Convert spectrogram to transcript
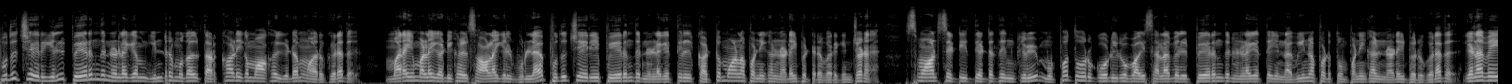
புதுச்சேரியில் பேருந்து நிலையம் இன்று முதல் தற்காலிகமாக இடம் மாறுகிறது. மறைமலை அடிகள் சாலையில் உள்ள புதுச்சேரி பேருந்து நிலையத்தில் கட்டுமான பணிகள் நடைபெற்று வருகின்றன. ஸ்மார்ட் சிட்டி திட்டத்தின் கீழ் முப்பத்தோரு கோடி ரூபாய் செலவில் பேருந்து நிலையத்தை நவீனப்படுத்தும் பணிகள் நடைபெறுகிறது. எனவே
